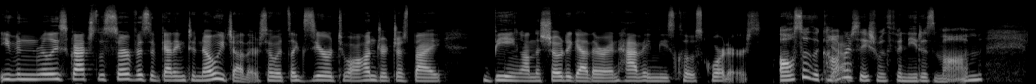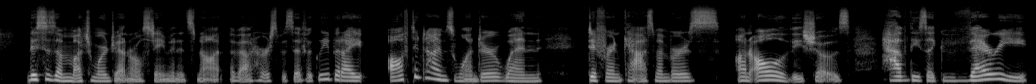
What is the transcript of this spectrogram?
even really scratched the surface of getting to know each other. So it's like zero to a 100 just by being on the show together and having these close quarters. Also, the conversation yeah. with Venita's mom, this is a much more general statement. It's not about her specifically, but I oftentimes wonder when different cast members on all of these shows have these like very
